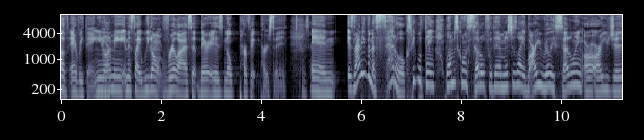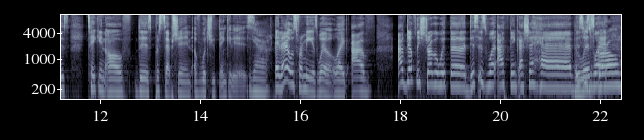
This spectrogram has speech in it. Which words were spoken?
of everything. You know what I mean? And it's like we don't realize that there is no perfect person. And it's not even a settle because people think, well, I'm just going to settle for them. And it's just like, but are you really settling or are you just taking off this perception of what you think it is? Yeah. And that was for me as well. Like I've, I've definitely struggled with the this is what I think I should have. The this list is what girl?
